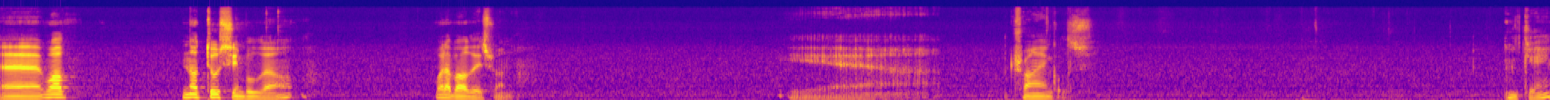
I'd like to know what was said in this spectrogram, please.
Uh, well, not too simple though. What about this one? Yeah, triangles. Okay.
